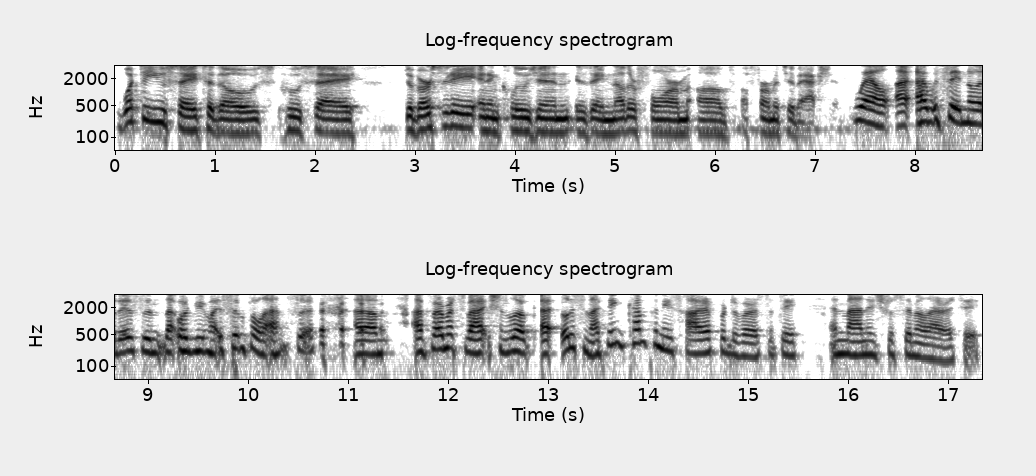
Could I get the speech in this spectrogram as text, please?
What do you say to those who say, diversity and inclusion is another form of affirmative action? Well, I, I, would say no, it isn't. That would be my simple answer. Um, affirmative action. Look, uh, listen. I think companies hire for diversity and manage for similarity.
